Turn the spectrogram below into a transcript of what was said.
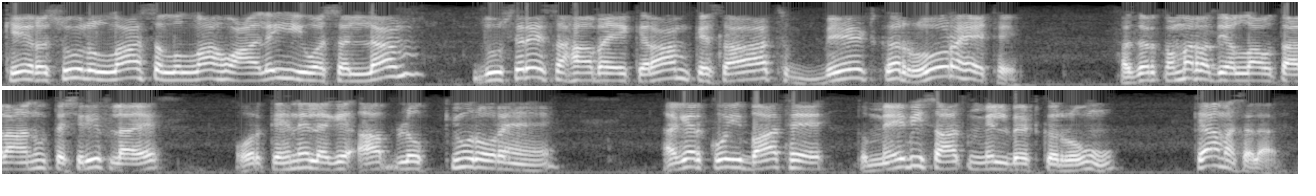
کہ رسول اللہ صلی اللہ علیہ وسلم دوسرے صحابہ کرام کے ساتھ بیٹھ کر رو رہے تھے۔ حضرت عمر رضی اللہ تعالیٰ عنہ تشریف لائے اور کہنے لگے، آپ لوگ کیوں رو رہے ہیں؟ اگر کوئی بات ہے تو میں بھی ساتھ مل بیٹھ کر رو کیا مسئلہ ہے؟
